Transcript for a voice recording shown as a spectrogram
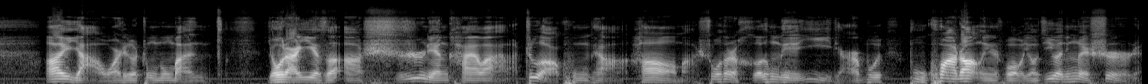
哎呀，我这个中东版有点意思啊，十年开外了，这空调好嘛？说它是核动力，一点不不夸张，我跟你说吧，有机会您可以试试去。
